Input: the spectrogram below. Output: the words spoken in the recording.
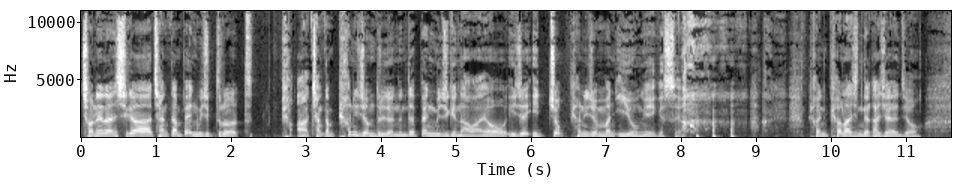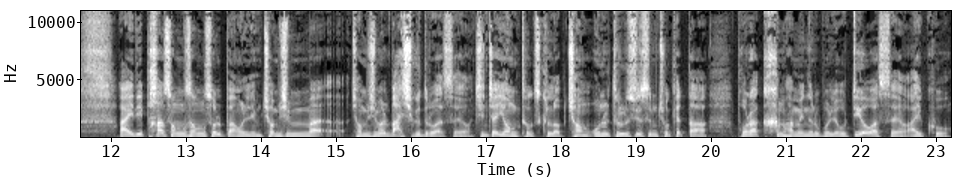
전혜란 씨가 잠깐 백뮤직 들어, 아, 잠깐 편의점 들렸는데 백뮤직에 나와요. 이제 이쪽 편의점만 이용해야겠어요. 편, 편하신 데 가셔야죠. 아이디 파송성 솔방울님, 점심, 점심을 마시고 들어왔어요. 진짜 영턱스 클럽 정. 오늘 들을 수 있으면 좋겠다. 보라 큰 화면으로 보려고 뛰어왔어요. 아이쿠.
